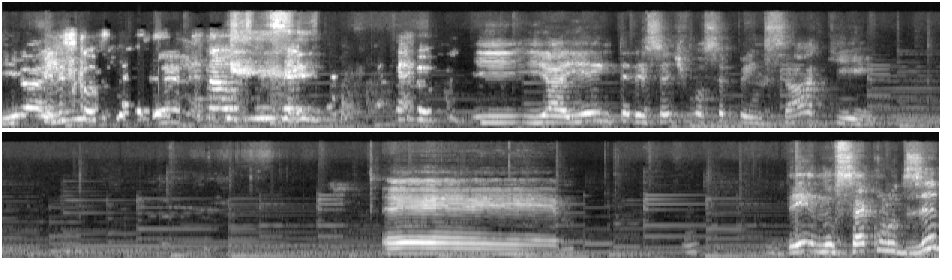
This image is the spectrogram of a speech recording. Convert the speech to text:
E aí, eles conseguem. É, e, e aí é interessante você pensar que é, no século XIX,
